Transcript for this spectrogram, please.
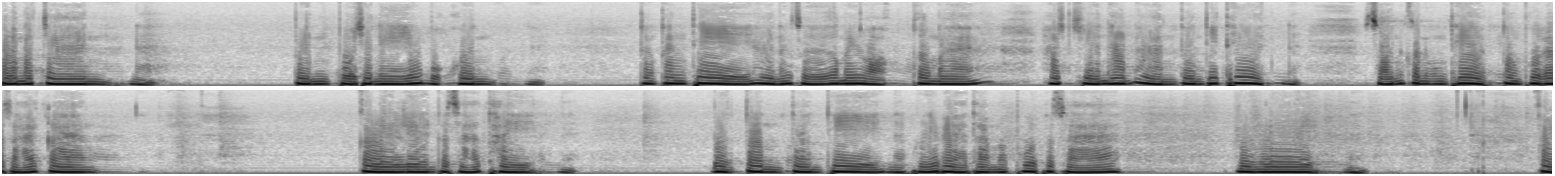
ปรมาจารย์นะเป็นปูชนียบุคคลนะทั้งทั้งที่อ่านหนังสือก็ไม่ออกก็มาหัดเขียนหัดอ่านตอนที่เทศนะสอนคนกรุงเทพต้องพูดภาษากลาง ก็เลยเรียนภาษาไทยนะเบื้องต้นตอนที่นะเผยแผ่ธรรมมาพูดภาษาเมืองเลยนะฟัง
